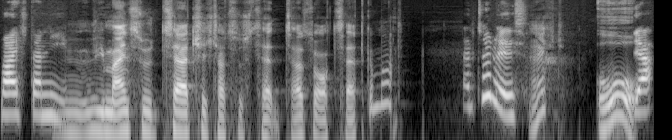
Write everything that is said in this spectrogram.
war ich da nie. Wie meinst du Zertschicht? Hast du, Z, hast du auch Z gemacht? Natürlich. Echt? Oh, Ja.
